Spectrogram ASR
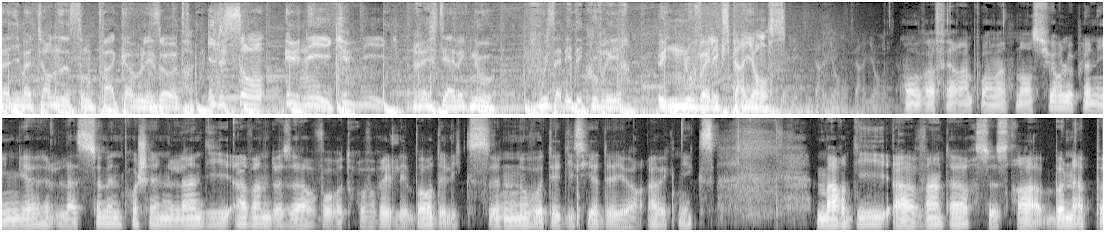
nos animateurs ne sont pas comme les autres. Ils sont uniques. Restez avec nous. Vous allez découvrir une nouvelle expérience. On va faire un point maintenant sur le planning. La semaine prochaine, lundi à 22h, vous retrouverez les Bordelix, nouveauté d'ici d'ailleurs avec Nix. Mardi à 20h, ce sera Bonap,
